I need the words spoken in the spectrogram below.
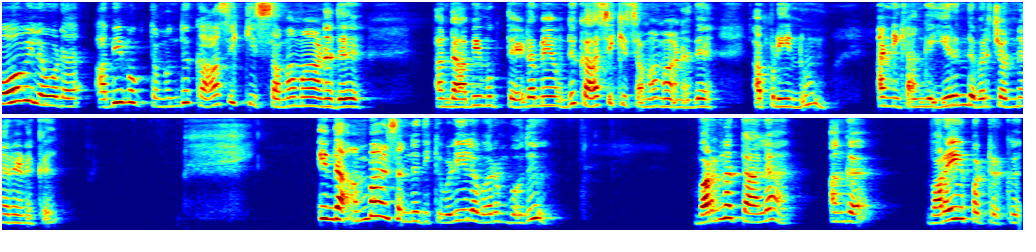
கோவிலோட அபிமுக்தம் வந்து காசிக்கு சமமானது. அந்த அபிமுக்த இடமே வந்து காசிக்கு சமமானது அப்படின்னும் அன்னைக்கு அங்கே இருந்தவர் சொன்னார் எனக்கு. இந்த அம்பாள் சன்னதிக்கு வெளியில் வரும்போது வர்ணத்தால் அங்கே வரையப்பட்டிருக்கு.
